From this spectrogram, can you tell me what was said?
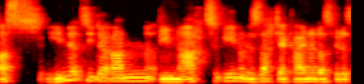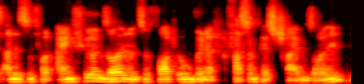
Was hindert sie daran, dem nachzugehen? Und es sagt ja keiner, dass wir das alles sofort einführen sollen und sofort irgendwo in der Verfassung festschreiben sollen.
